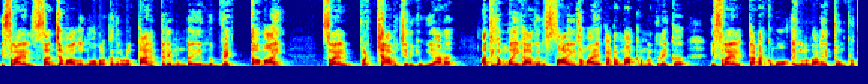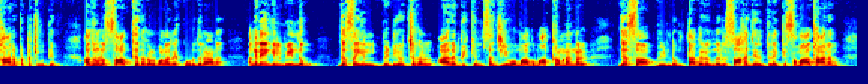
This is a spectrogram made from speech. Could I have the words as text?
ഇസ്രായേൽ സജ്ജമാകുന്നു. അവർക്കതിനുള്ള താല്പര്യമുണ്ട് എന്ന് വ്യക്തമായി ഇസ്രായേൽ പ്രഖ്യാപിച്ചിരിക്കുകയാണ്. അധികം വൈകാതെ ഒരു സായുധമായ കടന്നാക്രമണത്തിലേക്ക് ഇസ്രായേൽ കടക്കുമോ എന്നുള്ളതാണ് ഏറ്റവും പ്രധാനപ്പെട്ട ചോദ്യം. അതിനുള്ള സാധ്യതകൾ വളരെ കൂടുതലാണ്. അങ്ങനെയെങ്കിൽ വീണ്ടും ഗസയിൽ വെടിയൊച്ചകൾ ആരംഭിക്കും സജീവമാകും ആക്രമണങ്ങൾ. ഗസ വീണ്ടും തകരുന്നൊരു സാഹചര്യത്തിലേക്ക് സമാധാനം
